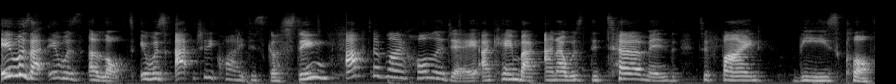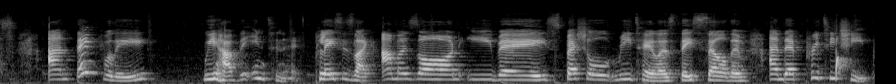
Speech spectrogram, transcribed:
it was a, it was a lot. It was actually quite disgusting. After my holiday I came back and I was determined to find these cloths. And thankfully we have the internet. Places like amazon ebay special retailers they sell them and they're pretty cheap.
